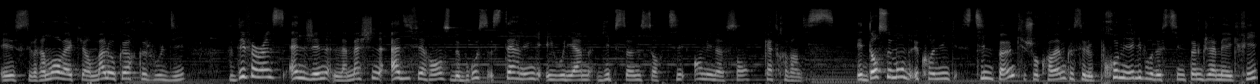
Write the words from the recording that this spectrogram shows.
et c'est vraiment avec un mal au cœur que je vous le dis. The Difference Engine, la machine à différence de Bruce Sterling et William Gibson, sorti en 1990. Et dans ce monde uchronique steampunk, je crois même que c'est le premier livre de steampunk jamais écrit,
